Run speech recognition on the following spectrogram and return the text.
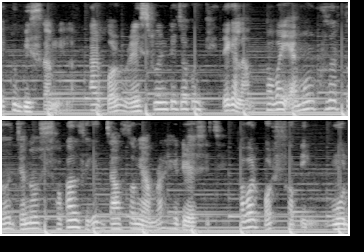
একটু বিশ্রাম নিলাম। তারপর রেস্টুরেন্টে যখন খেতে গেলাম, সবাই এমন ক্ষুধার্ত যেন সকাল থেকে জাফলং এ আমরা হেঁটে এসেছি। খাবার পর শপিং মুড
